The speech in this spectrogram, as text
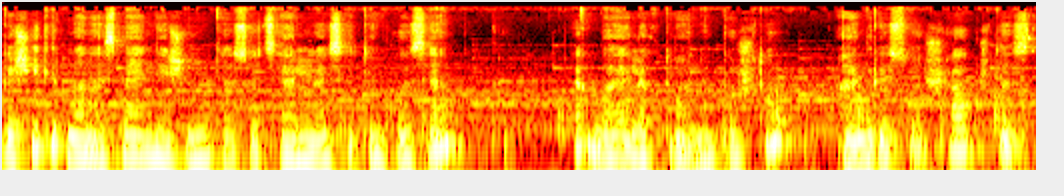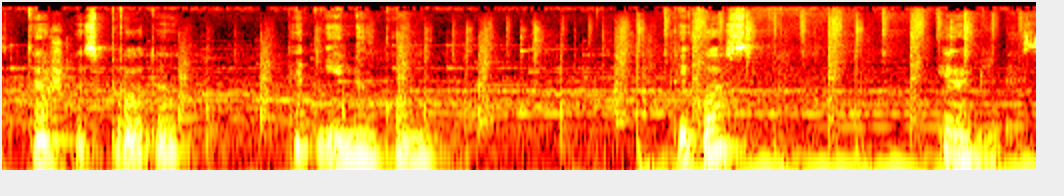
Rašykit man asmeninę žinutę socialiniuose tinkluose arba elektroniniu paštu adresu šaukštas.proto atgmail.com. Taikos ir ramybės.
